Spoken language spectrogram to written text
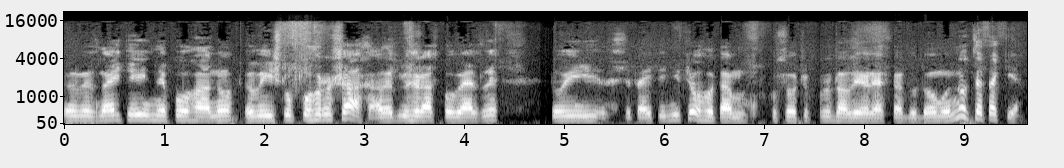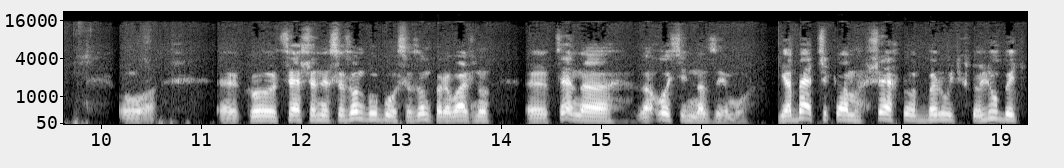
е, ви знаєте, і непогано вийшло по грошах, але другий раз повезли, то і вважайте, нічого, там кусочок продали, решта додому. Ну, це таке. О. Е, Це ще не сезон був, був сезон переважно е, це на, на осінь, на зиму. Діабетчикам, ще хто беруть, хто любить,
